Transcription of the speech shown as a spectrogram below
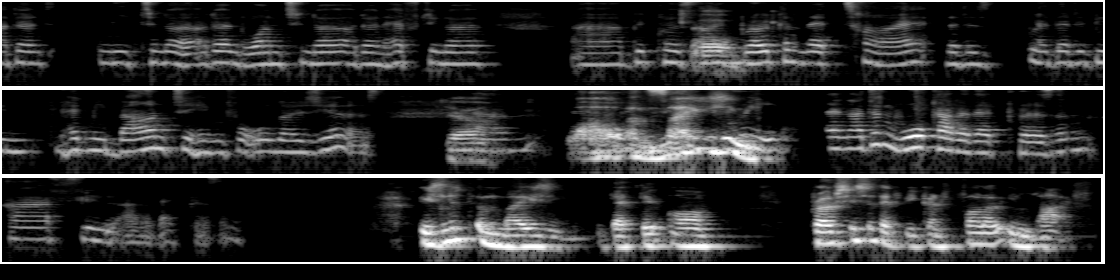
I don't need to know. I don't want to know. I don't have to know uh, because. I've broken that tie that is that had been had me bound to him for all those years. Yeah. Um, wow, amazing. And I didn't walk out of that prison. I flew out of that prison. Isn't it amazing that there are processes that we can follow in life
